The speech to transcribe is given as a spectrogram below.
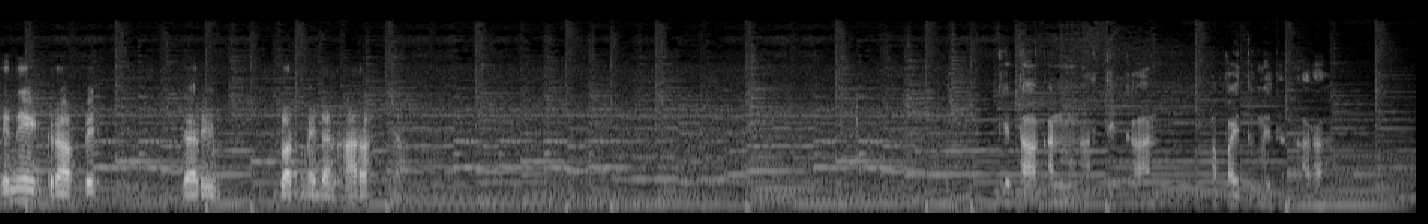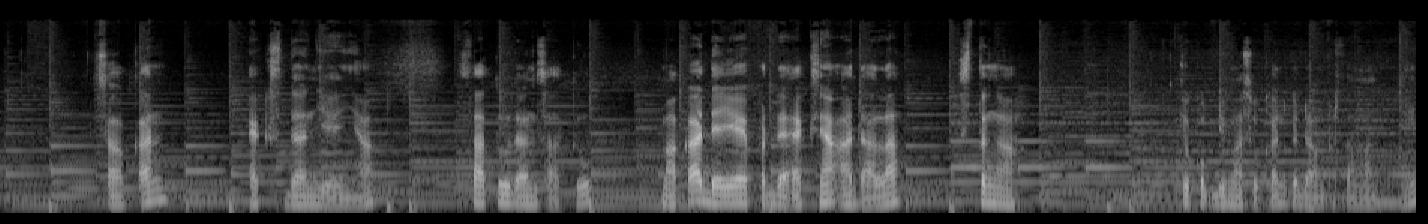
ini grafik dari plot medan arahnya. Kita akan mengartikan apa itu medan arah. Misalkan X dan Y-nya 1 dan 1, maka dy per dx-nya adalah setengah. Cukup dimasukkan ke dalam persamaan ini.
